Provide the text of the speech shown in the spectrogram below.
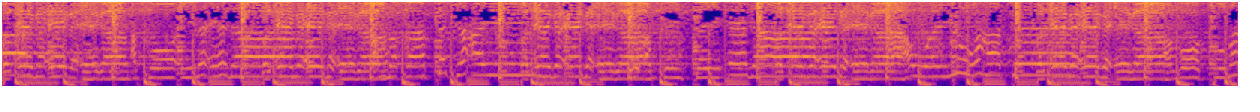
bal eega eega eega abkoo ila eega bal eega eega eega baqaadka jacay bal eega eega eega abkaystay eega bal eega eega eega wayu wahaatee bal eega eega eega abood kuma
